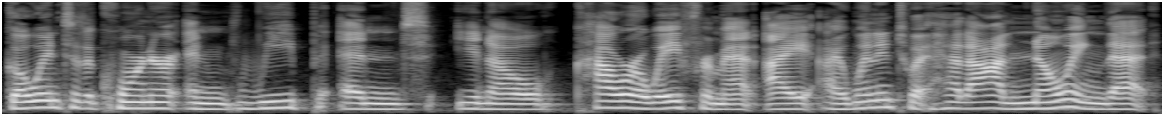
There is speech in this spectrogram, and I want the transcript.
go into the corner and weep and you know cower away from it. I I went into it head on, knowing that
